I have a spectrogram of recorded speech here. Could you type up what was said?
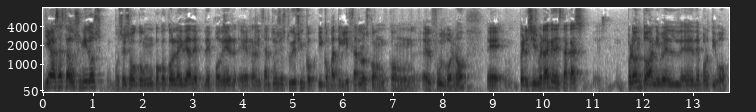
Llegas a Estados Unidos, pues eso, con un poco con la idea de, de poder eh, realizar tus estudios y compatibilizarlos con, con el fútbol, ¿no? Eh, pero sí es verdad que destacas eh, pronto a nivel eh, deportivo.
